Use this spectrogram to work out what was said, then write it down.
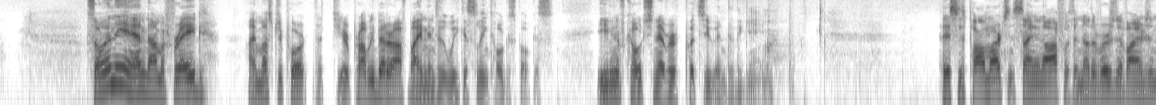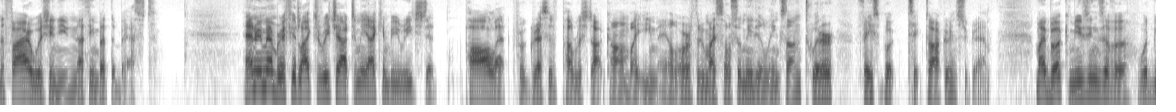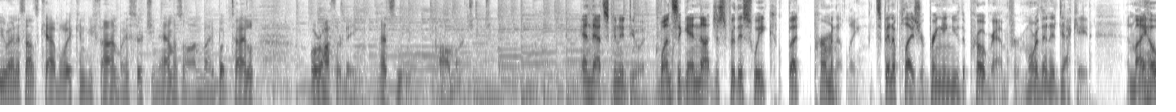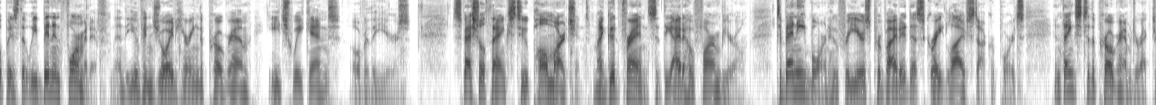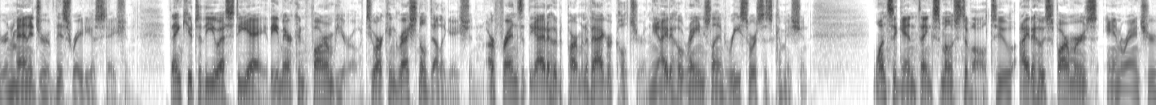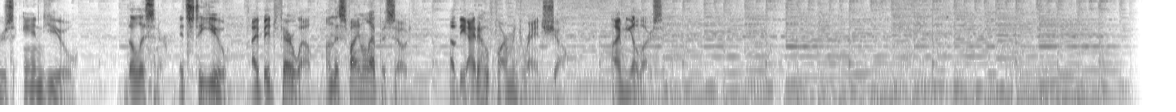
So, in the end, I'm afraid I must report that you're probably better off buying into the weakest link hocus pocus, even if coach never puts you into the game. This is Paul Marchant signing off with another version of Irons in the Fire, wishing you nothing but the best. And remember, if you'd like to reach out to me, I can be reached at paul at progressivepublish.com by email or through my social media links on Twitter, Facebook, TikTok, or Instagram. My book, Musings of a Would Be Renaissance Cowboy, can be found by searching Amazon by book title or author name. That's me, Paul Marchant. And that's going to do it. Once again, not just for this week, but permanently. It's been a pleasure bringing you the program for more than a decade. And my hope is that we've been informative and that you've enjoyed hearing the program each weekend over the years. Special thanks to Paul Marchant, my good friends at the Idaho Farm Bureau, to Ben Eborn, who for years provided us great livestock reports, and thanks to the program director and manager of this radio station. Thank you to the USDA, the American Farm Bureau, to our congressional delegation, our friends at the Idaho Department of Agriculture and the Idaho Rangeland Resources Commission. Once again, thanks most of all to Idaho's farmers and ranchers and you, the listener. It's to you I bid farewell on this final episode of the Idaho Farm and Ranch Show. I'm Neil Larson.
